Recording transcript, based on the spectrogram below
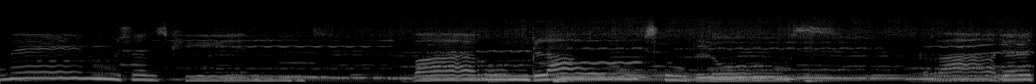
Menschenskind, warum glaubst du bloß, gerade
